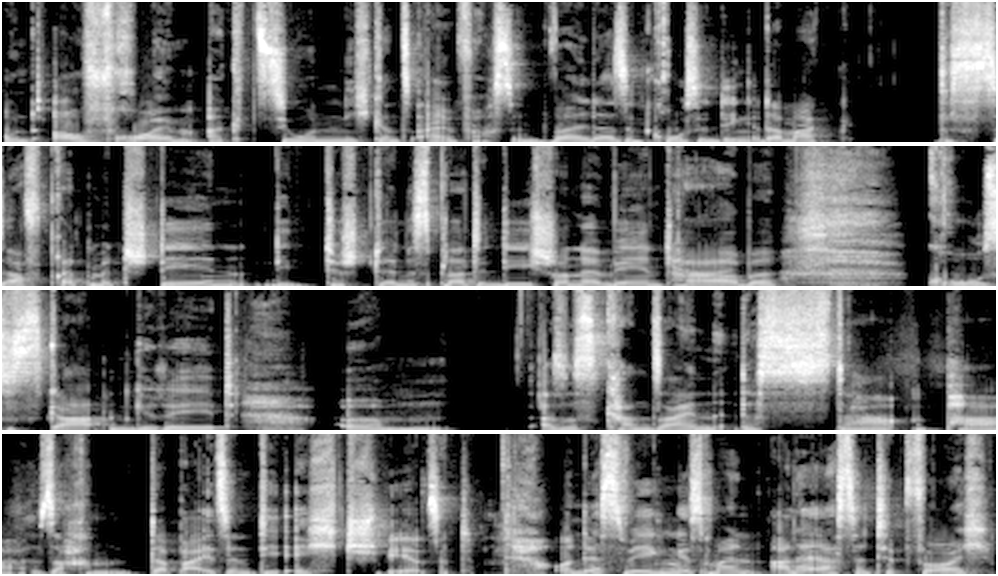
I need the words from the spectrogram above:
und Aufräumaktionen nicht ganz einfach sind, weil da sind große Dinge. Da mag das Surfbrett mitstehen, die Tischtennisplatte, die ich schon erwähnt habe, großes Gartengerät. Ähm, also es kann sein, dass da ein paar Sachen dabei sind, die echt schwer sind. Und deswegen ist mein allererster Tipp für euch,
